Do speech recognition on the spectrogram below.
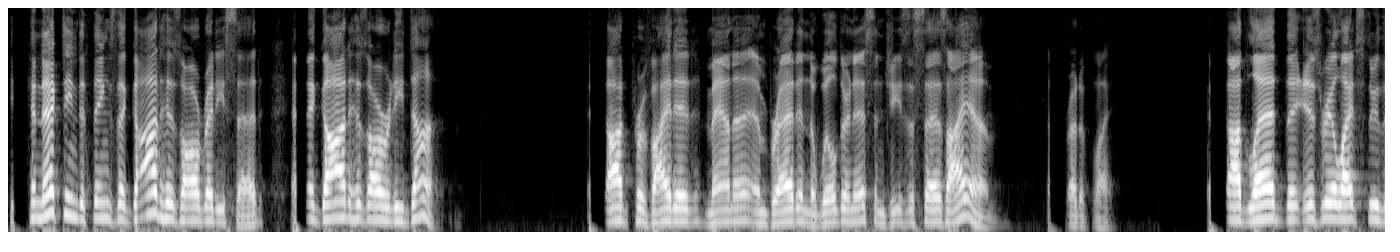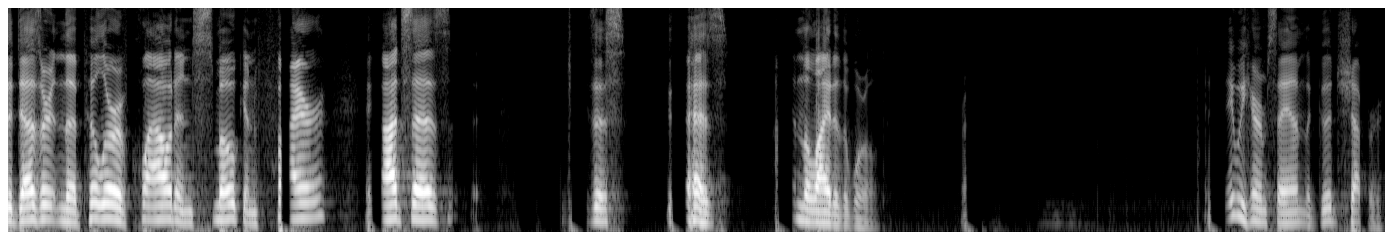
He's connecting to things that God has already said and that God has already done. God provided manna and bread in the wilderness, and Jesus says, I am the bread of life. God led the Israelites through the desert in the pillar of cloud and smoke and fire. And God says, Jesus says, I am the light of the world. Today we hear him say, I'm the good shepherd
